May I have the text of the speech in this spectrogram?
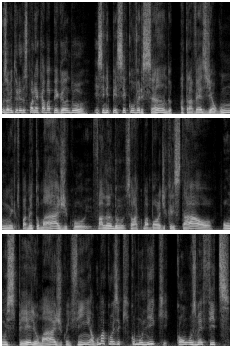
os aventureiros podem acabar pegando esse NPC conversando através de algum equipamento mágico, falando, sei lá, com uma bola de cristal ou um espelho mágico, enfim, alguma coisa que comunique com os Mephits.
